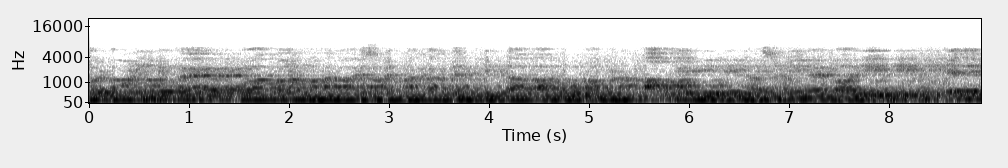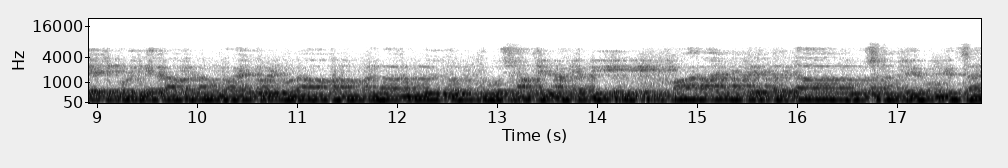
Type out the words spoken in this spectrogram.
ਗੁਰਬਾਣੀ ਜੋ ਹੈ ਉਹ ਆਪਾਂ ਨੂੰ ਮਹਾਰਾਜ ਸਮਝਾਉਣਾ ਕਰਦੇ ਨੇ ਕੀਤਾ ਆਪੋ ਆਪਣਾ ਆਪੇ ਹੀ ਲੇਖਾ ਸਕੇ ਹੈ ਭਾਈ ਇਹਦੇ ਨਾ ਮਹਾਰਾਜ ਨੇ ਤੇ ਦੋਸ਼ ਨਾ ਦੇਉ ਕਿਸੈ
